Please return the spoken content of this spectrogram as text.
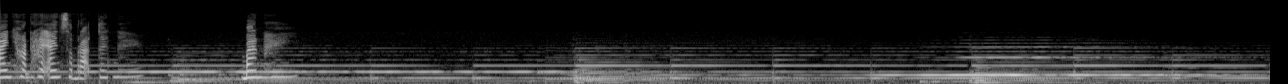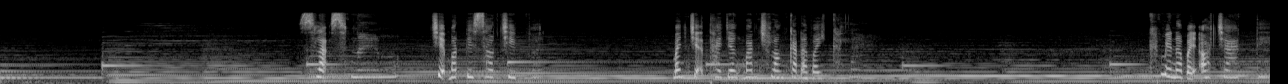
អញហត់ឲ្យអញសម្រាប់ទៅណាបានហើយស្លាកស្នាមជាបទពិសោធន៍ជីវិតបញ្ជាក់ថាយើងបានឆ្លងកាត់អ្វីខ្លះ មានអ្វីអស្ចារ្យទេ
